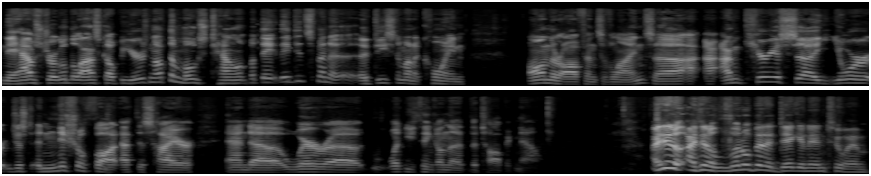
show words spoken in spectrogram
they have struggled the last couple years. Not the most talent, but they, they did spend a, a decent amount of coin on their offensive lines. Uh, I, am curious uh, your just initial thought at this hire and uh, where uh, what you think on the, the topic now. I did a, I did a little bit of digging into him,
